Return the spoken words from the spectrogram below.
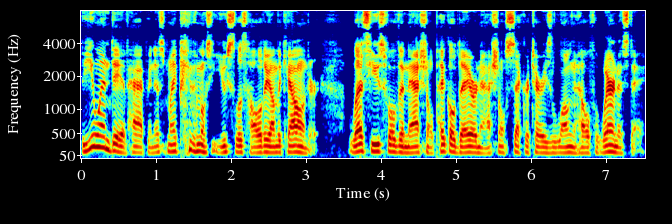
The UN Day of Happiness might be the most useless holiday on the calendar, less useful than National Pickle Day or National Secretary's Lung Health Awareness Day.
